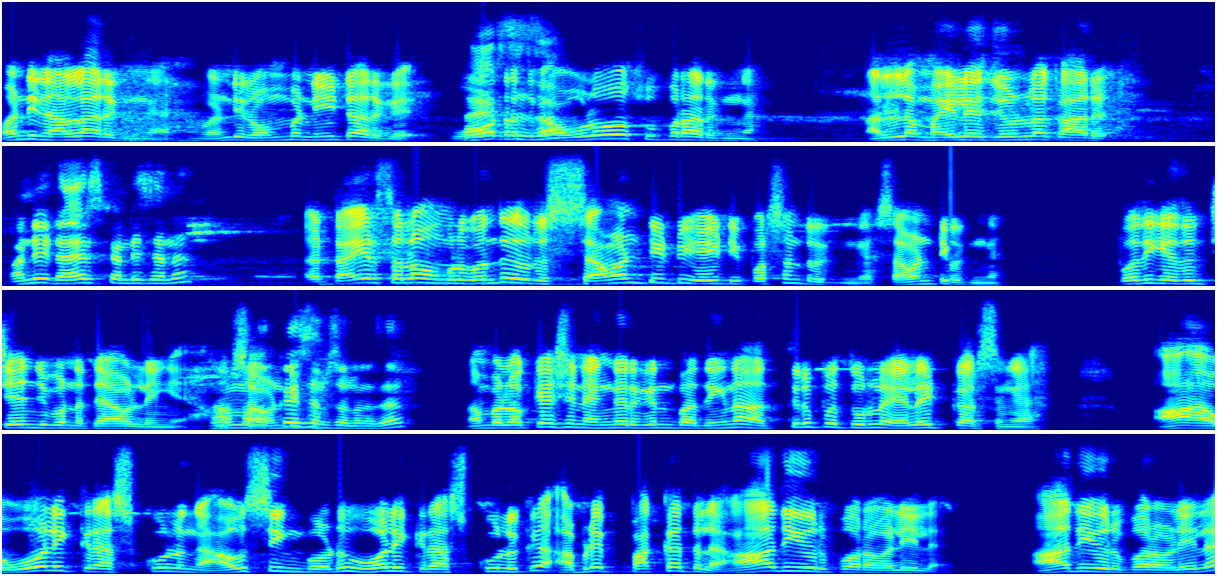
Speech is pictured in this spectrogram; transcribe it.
வண்டி நல்லா இருக்குங்க. வண்டி ரொம்ப நீட்டா இருக்கு. ஓட்டுறதுக்கு? அவ்வளோ சூப்பரா இருக்குங்க. நல்ல மைலேஜ் உள்ள காரு வண்டி டயர்ஸ் கண்டிஷனு டயர்ஸ் எல்லாம் உங்களுக்கு வந்து ஒரு 70 டு எயிட்டி பர்சன்ட் இருக்குங்க. 70 இருக்குங்க. இப்போதைக்கு எதுவும் சேஞ்ச் பண்ண தேவையில்லைங்க. ஒரு நம்ம 70 லொகேஷன் சொல்லுங்க சார். நம்ம லொகேஷன் எங்க இருக்குன்னு பாத்தீங்கன்னா திருப்பத்தூர்ல எலைட் கார்ஸுங்க ஓலி கிராஸ் ஸ்கூலுங்க ஹவுசிங் போர்டு ஓலி கிராஸ் ஸ்கூலுக்கு அப்படியே பக்கத்துல ஆதியூர் போற வழியில. ஆதியூர் போற வழியில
